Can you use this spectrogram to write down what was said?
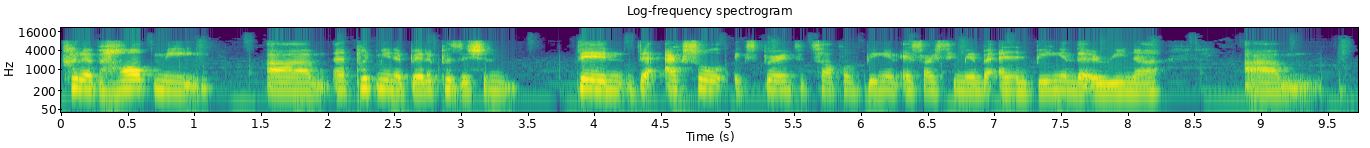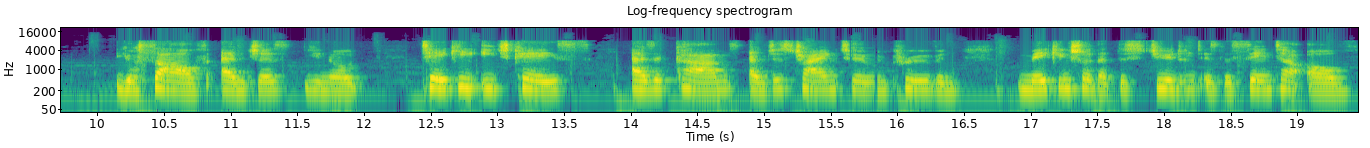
could have helped me um, and put me in a better position than the actual experience itself of being an SRC member and being in the arena um, yourself and just, you know, taking each case as it comes and just trying to improve and making sure that the student is the center of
